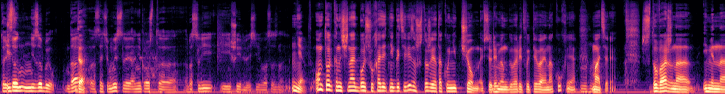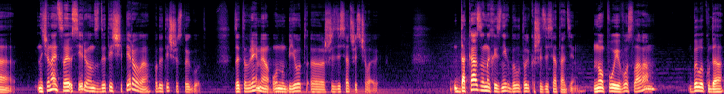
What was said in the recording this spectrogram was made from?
То есть И- он не забыл, да? Да. С эти мысли, они просто росли и ширились в его сознании. Нет, он только начинает больше уходить в негативизм, что же я такой никчемный. Все время он говорит, выпивая на кухне матери. Что важно именно... Начинает свою серию он с 2001 по 2006 год. За это время он убьет э, 66 человек. Доказанных из них было только 61. Но, по его словам, было куда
